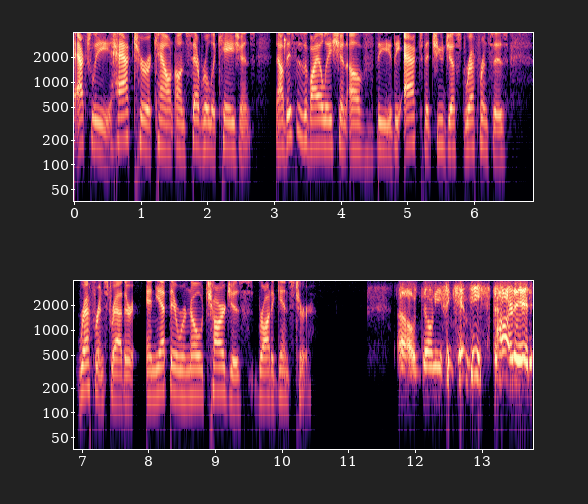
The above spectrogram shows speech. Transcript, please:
actually hacked her account on several occasions. Now, this is a violation of the, the act that you just references referenced rather, and yet there were no charges brought against her. Oh, don't even get me started.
